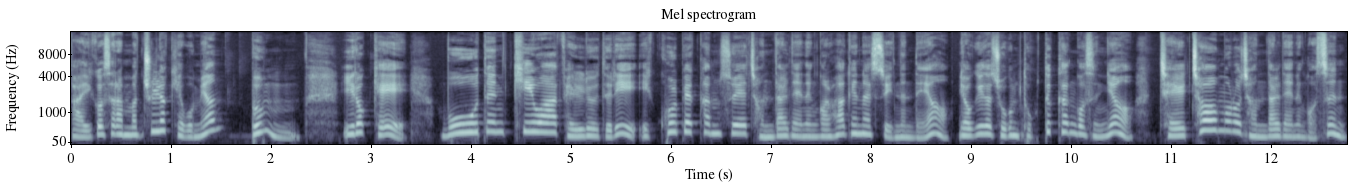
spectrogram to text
자, 이것을 한번 출력해 보면 붐! 이렇게 모든 키와 밸류들이 이 콜백 함수에 전달되는 걸 확인할 수 있는데요. 여기서 조금 독특한 것은요. 제일 처음으로 전달되는 것은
